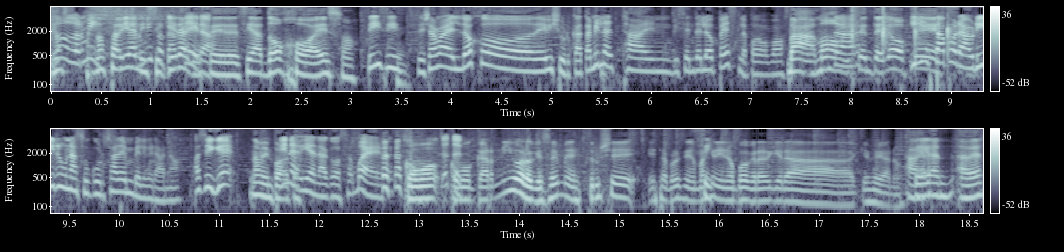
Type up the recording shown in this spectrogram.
no No, dormís, no sabía ni siquiera que se decía dojo a eso. Sí, sí, se llama el Dojo de Villurca. También está en Vicente López, la podemos Vamos, encontrar. Vicente López. Y está por abrir una sucursal en Belgrano. Así que No me importa. viene bien la cosa. Bueno, Como, te- como carnívoro que soy, me destruye esta próxima imagen Sí. y no puedo creer que era que es vegano. A ver. Vegan, a ver.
